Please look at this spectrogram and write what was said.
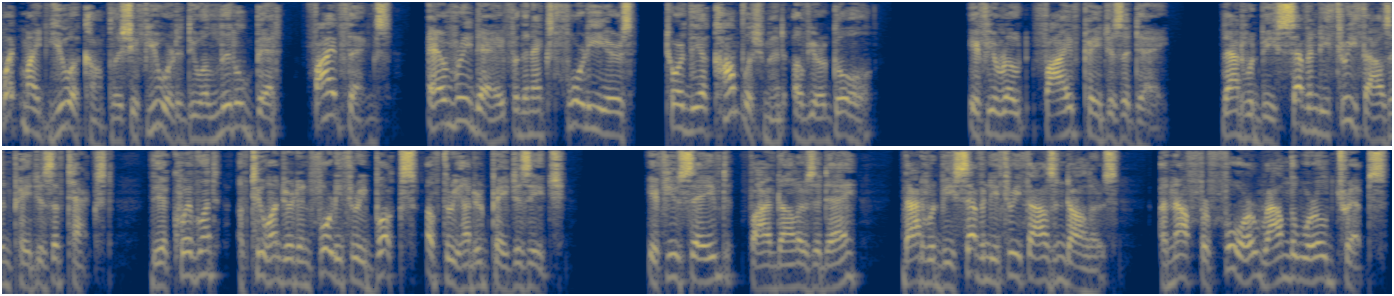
What might you accomplish if you were to do a little bit, five things, every day for the next 40 years toward the accomplishment of your goal? If you wrote five pages a day, that would be 73,000 pages of text, the equivalent of 243 books of 300 pages each. If you saved $5 a day, that would be $73,000, enough for four round-the-world trips.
